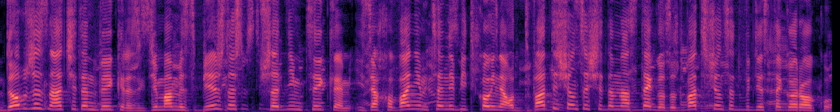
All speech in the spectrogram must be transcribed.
Dobrze znacie ten wykres, gdzie mamy zbieżność z poprzednim cyklem i zachowaniem ceny Bitcoina od 2017 do 2020 roku.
